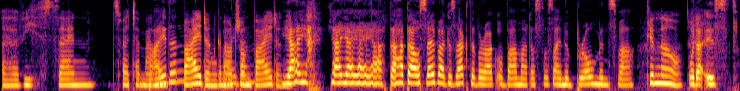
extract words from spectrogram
äh, wie hieß sein zweiter Mann? Biden? Biden, genau, Biden? John Biden. Ja, ja, ja, ja, ja, ja. Da hat er auch selber gesagt, der Barack Obama, dass das eine Bromance war. Genau. Oder ist.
